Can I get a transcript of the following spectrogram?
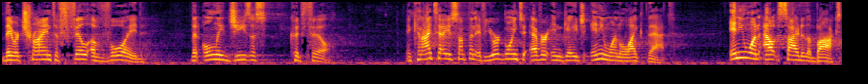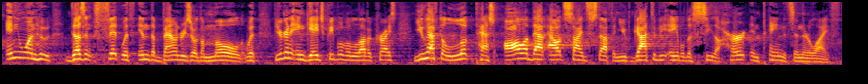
they were trying to fill a void that only Jesus could fill. And can I tell you something? If you're going to ever engage anyone like that, anyone outside of the box, anyone who doesn't fit within the boundaries or the mold, with, if you're going to engage people with the love of Christ, you have to look past all of that outside stuff and you've got to be able to see the hurt and pain that's in their life.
